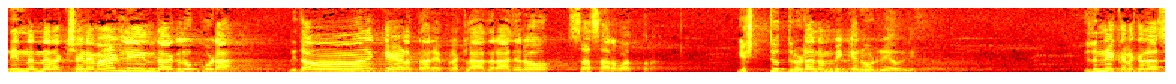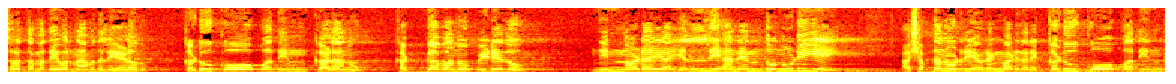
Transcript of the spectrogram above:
ನಿನ್ನನ್ನು ರಕ್ಷಣೆ ಮಾಡಲಿ ಎಂದಾಗಲೂ ಕೂಡ ನಿಧಾನಕ್ಕೆ ಹೇಳ್ತಾರೆ ಪ್ರಹ್ಲಾದರಾಜರು ಸ ಸರ್ವತ್ರ. ಎಷ್ಟು ದೃಢ ನಂಬಿಕೆ ನೋಡ್ರಿ ಅವರಿಗೆ. ಇದನ್ನೇ ಕನಕದಾಸರು ತಮ್ಮ ದೇವರ ನಾಮದಲ್ಲಿ ಹೇಳೋದು. ಕಡುಕೋಪದಿಂ ಕಳನು ಖಡ್ಗವನು ಪಿಡಿದು ನಿನ್ನೊಡೆಯ ಎಲ್ಲಿಹನೆಂದು ನುಡಿಯೇ. ಆ ಶಬ್ದ ನೋಡ್ರಿ, ಅವ್ರು ಹೆಂಗೆ ಮಾಡಿದ್ದಾರೆ? ಕಡು ಕೋಪದಿಂದ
